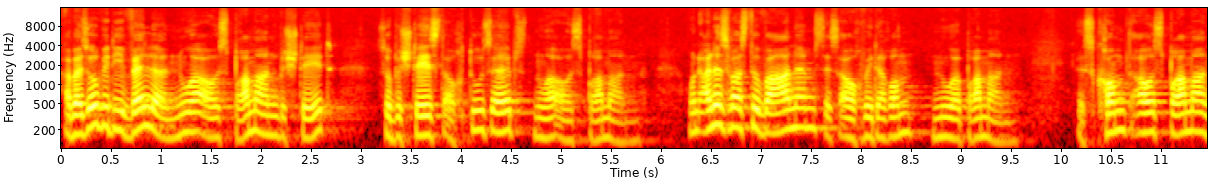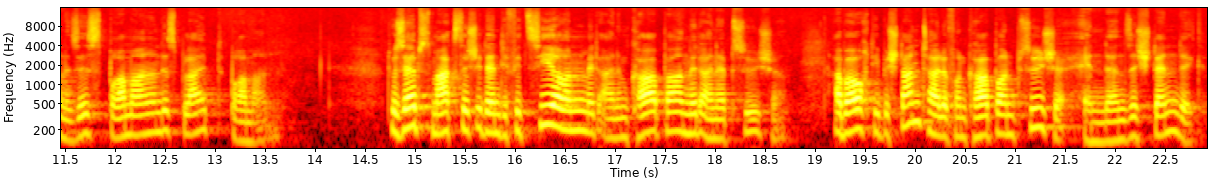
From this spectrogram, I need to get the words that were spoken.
Aber so wie die Welle nur aus Brahman besteht, so bestehst auch du selbst nur aus Brahman. Und alles, was du wahrnimmst, ist auch wiederum nur Brahman. Es kommt aus Brahman, es ist Brahman und es bleibt Brahman. Du selbst magst dich identifizieren mit einem Körper und mit einer Psyche. Aber auch die Bestandteile von Körper und Psyche ändern sich ständig.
